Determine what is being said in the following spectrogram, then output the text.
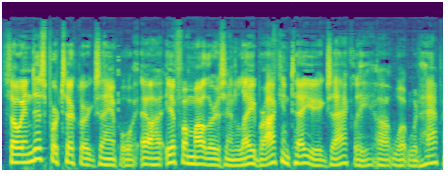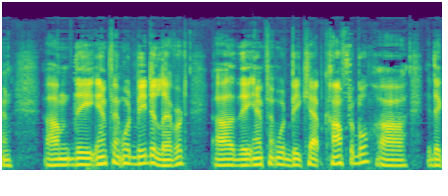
So, in this particular example, uh, if a mother is in labor, I can tell you exactly uh, what would happen. Um, the infant would be delivered. Uh, the infant would be kept comfortable. Uh, the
